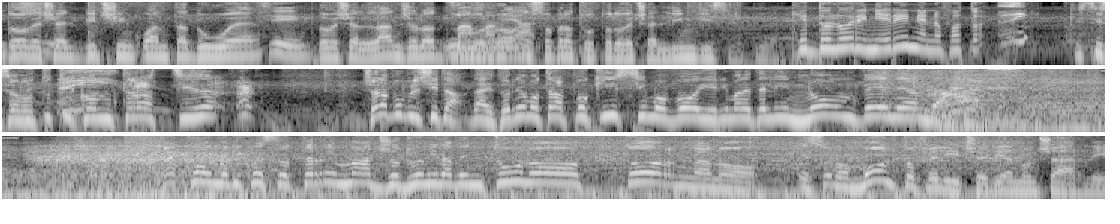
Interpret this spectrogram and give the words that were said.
dove c'è il B52, Sì. dove c'è l'angelo azzurro e soprattutto dove c'è l'invisibile. Che dolore i miei reni hanno fatto. Questi sono tutti contratti. C'è la pubblicità, dai, torniamo tra pochissimo, voi rimanete lì, non ve ne andate. Back home di questo 3 maggio 2021 tornano e sono molto felice di annunciarli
